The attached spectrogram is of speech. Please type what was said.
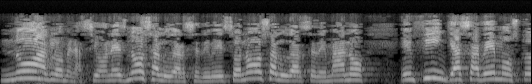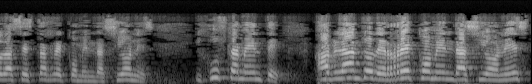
no aglomeraciones, no saludarse de beso, no saludarse de mano, en fin, ya sabemos todas estas recomendaciones. Y justamente, hablando de recomendaciones,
